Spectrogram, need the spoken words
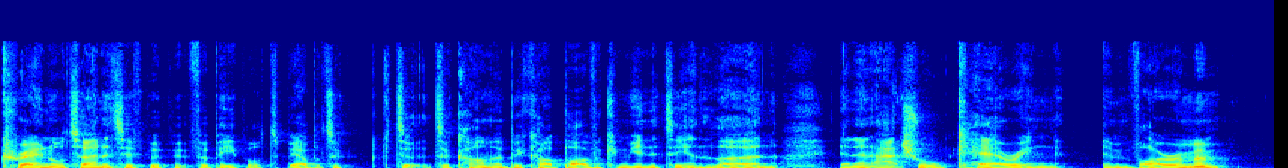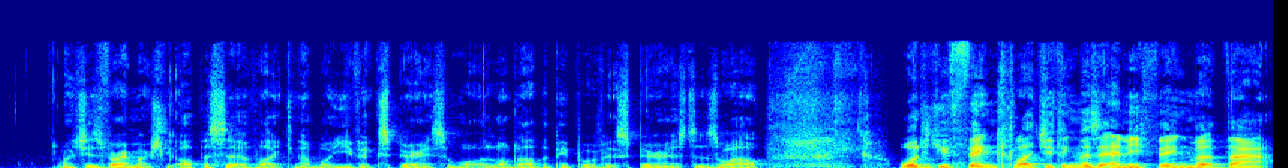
create an alternative for, for people to be able to to, to come and become part of a community and learn in an actual caring environment which is very much the opposite of like you know what you've experienced and what a lot of other people have experienced as well. What do you think like do you think there's anything that that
